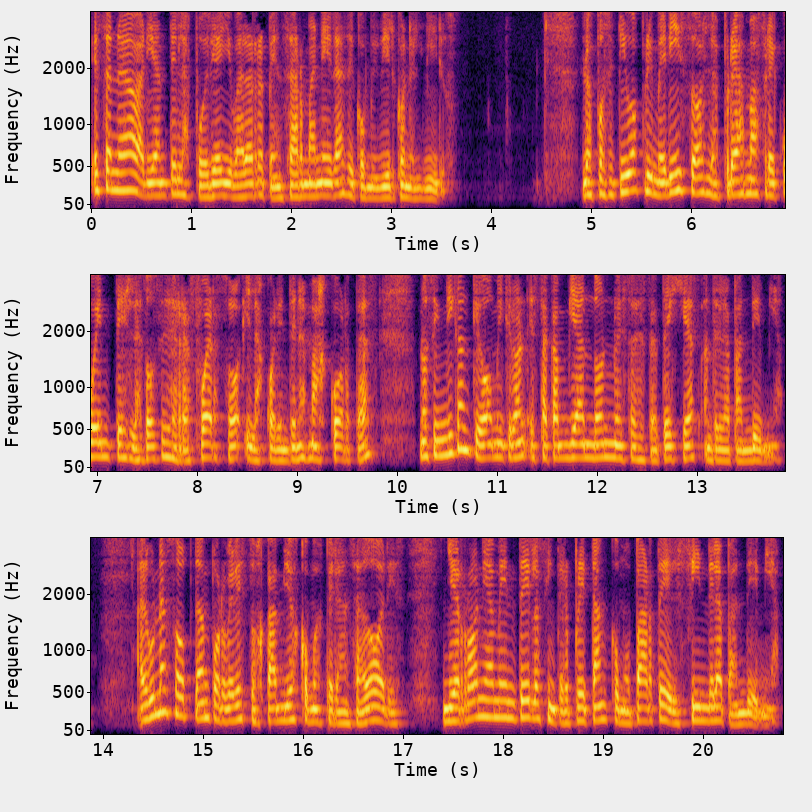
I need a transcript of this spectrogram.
esta nueva variante las podría llevar a repensar maneras de convivir con el virus. Los positivos primerizos, las pruebas más frecuentes, las dosis de refuerzo y las cuarentenas más cortas nos indican que Omicron está cambiando nuestras estrategias ante la pandemia. Algunas optan por ver estos cambios como esperanzadores y erróneamente los interpretan como parte del fin de la pandemia.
